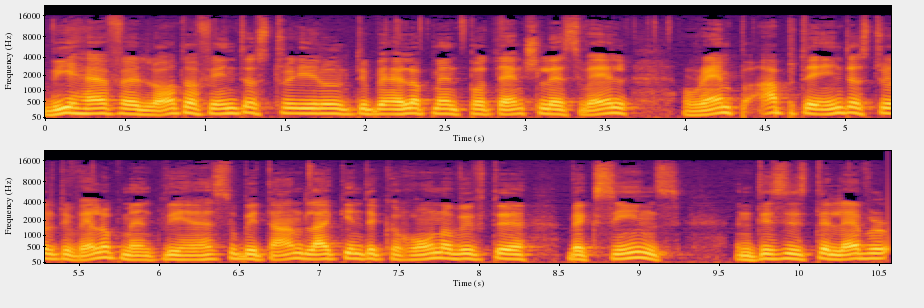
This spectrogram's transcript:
We have a lot of industrial development potential as well. Ramp up the industrial development. We has to be done like in the corona with the vaccines and this is the level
